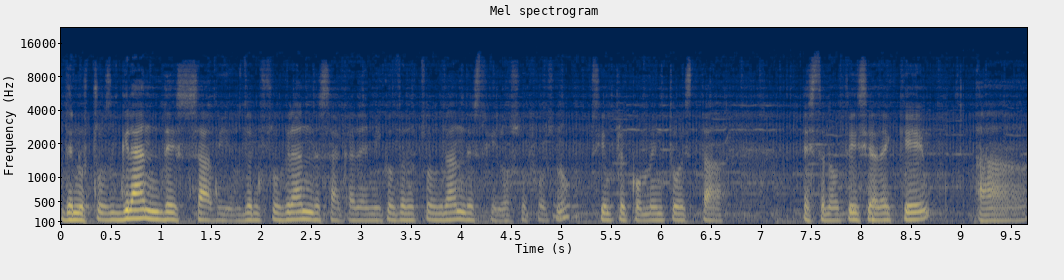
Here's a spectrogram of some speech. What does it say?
de nuestros grandes sabios, de nuestros grandes académicos, de nuestros grandes filósofos. ¿no? Siempre comento esta, esta noticia de que ah,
